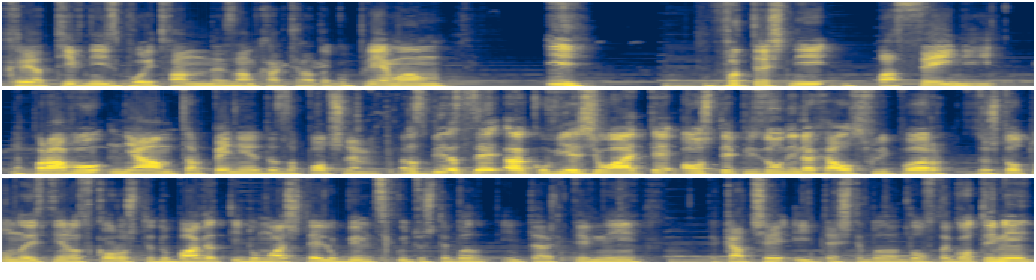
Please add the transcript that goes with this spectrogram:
креативни избори, това не знам как трябва да го приемам, и вътрешни басейни. Направо нямам търпение да започнем. Разбира се, ако вие желаете още епизоди на House Flipper, защото наистина скоро ще добавят и домашните любимци, които ще бъдат интерактивни, така че и те ще бъдат доста готини.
